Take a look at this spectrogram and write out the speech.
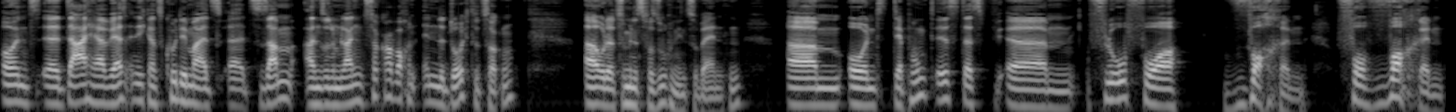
Und äh, daher wäre es eigentlich ganz cool, den mal als, äh, zusammen an so einem langen Zockerwochenende durchzuzocken. Äh, oder zumindest versuchen, ihn zu beenden. Ähm, und der Punkt ist, dass ähm, Flo vor Wochen, vor Wochen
